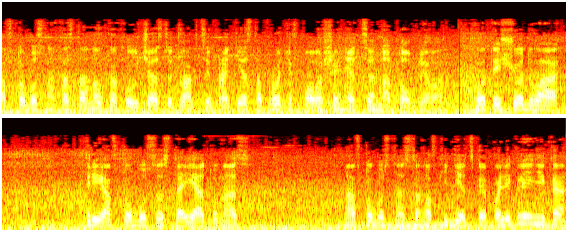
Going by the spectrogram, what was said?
автобусных остановках и участвуют в акции протеста против повышения цен на топливо. Вот еще два, три автобуса стоят у нас на автобусной остановке детская поликлиника.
